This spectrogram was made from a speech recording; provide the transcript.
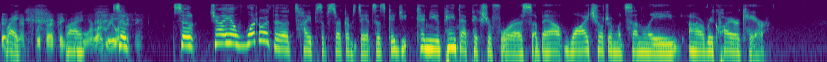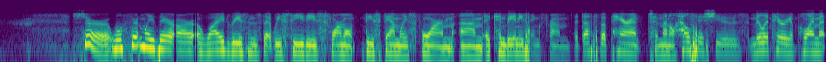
That, right. That's what I think right. people are realizing. So, so, Jaia, what are the types of circumstances? Could you can you paint that picture for us about why children would suddenly uh, require care? Sure. Well, certainly there are a wide reasons that we see these formal these families form. Um, it can be anything from the death of a parent to mental health issues, military employment,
